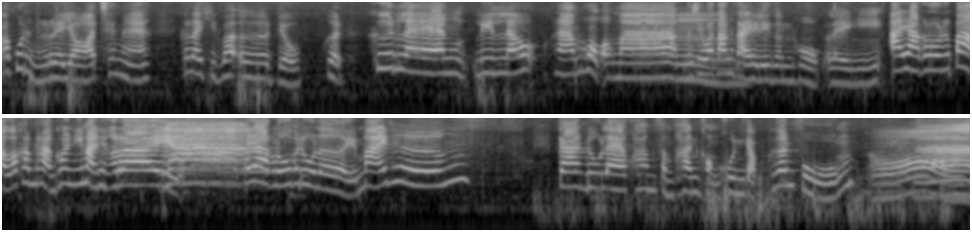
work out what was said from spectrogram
ก็พูดถึงเรือยอชต์ใช่ไหมก็เลยคิดว่าเออเดี๋ยวเกิดคลื่นแรงรินแล้วน้ำหกออกมา ไม่ใช่ว่าตั้งใจรินจนหกอะไรอย่างนี้อะอยากรู้หรือเปล่าว่าคำถามข้อนี้หมายถึงอะไรถ้าอยากรู้ไปดูเลย หมายถึง การดูแลความสัมพันธ์ของคุณกับเพื่อนฝูงอ๋ออ่า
